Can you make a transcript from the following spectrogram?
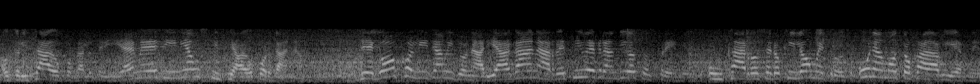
autorizado por la Lotería de Medellín y auspiciado por Gana. Llegó Colilla Millonaria Gana, recibe grandiosos premios, un carro cero kilómetros, una moto cada viernes,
